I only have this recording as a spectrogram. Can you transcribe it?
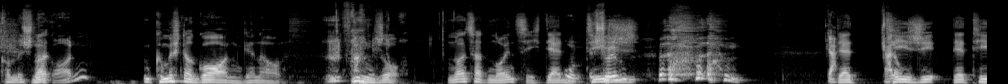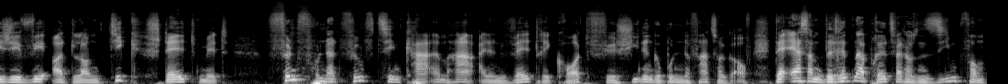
Commissioner Gordon? Commissioner Gordon, genau. so, 1990, der, oh, TG, ja, der, TG, der TGW Atlantik stellt mit 515 km/h einen Weltrekord für schienengebundene Fahrzeuge auf, der erst am 3. April 2007 vom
